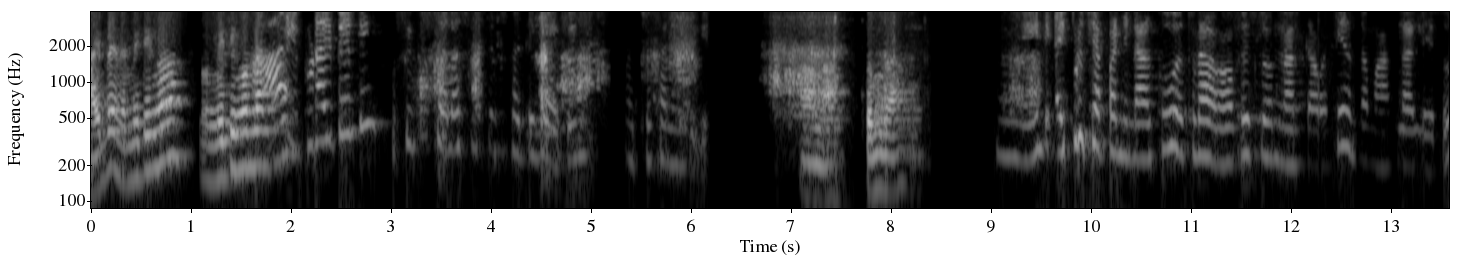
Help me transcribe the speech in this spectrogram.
అయిపోయిందా మీటింగ్? మీటింగ్ ఉందా? ఇప్పుడు అయిపోయింది. సిక్స్ అలా సిక్స్ సిక్స్ థర్టీకి అయిపోయింది. వచ్చేసాను ఇంటికి. ఏంటి ఇప్పుడు చెప్పండి నాకు ఇక్కడ ఆఫీస్లో ఉన్నాను కాబట్టి అంత మాట్లాడలేదు.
